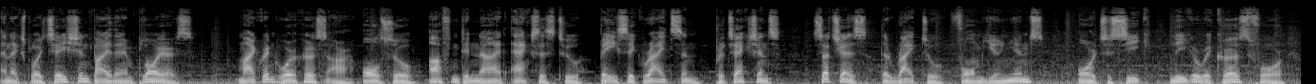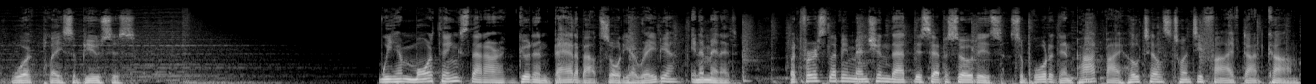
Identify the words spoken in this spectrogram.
and exploitation by their employers. Migrant workers are also often denied access to basic rights and protections, such as the right to form unions or to seek legal recourse for workplace abuses. We have more things that are good and bad about Saudi Arabia in a minute. But first, let me mention that this episode is supported in part by Hotels25.com,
